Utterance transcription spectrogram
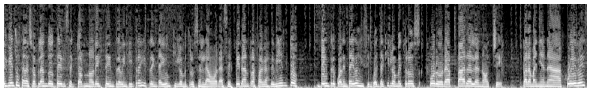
El viento estará soplando del sector noreste entre 23 y 31 kilómetros en la hora. Se esperan ráfagas de viento de entre 42 y 50 kilómetros por hora para la noche. Para mañana jueves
